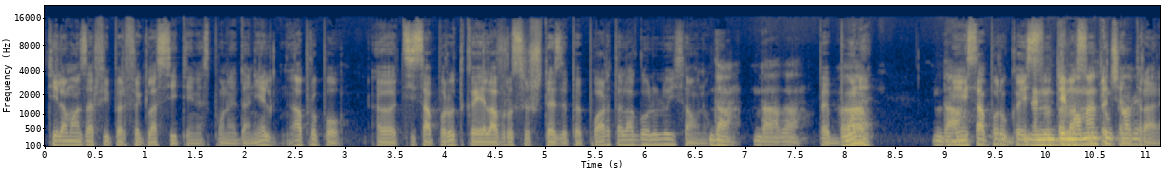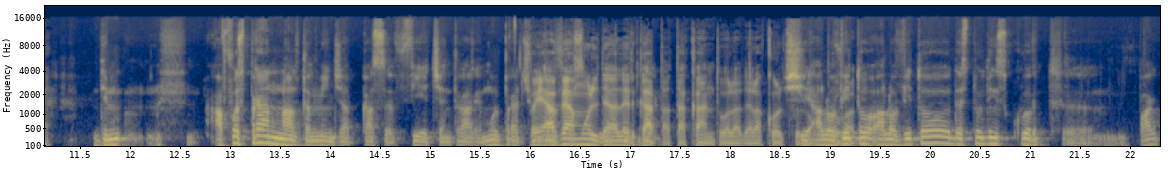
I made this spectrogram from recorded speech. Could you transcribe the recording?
Tilemans ar fi perfect la City, ne spune Daniel. Apropo, uh, ți s-a părut că el a vrut să șuteze pe poartă la golul lui sau nu? Da, da, da. Pe bune? Uh, da. Mie mi s-a părut că e 100% din momentul centrare. Care, din, a fost prea înaltă mingea ca să fie centrare, mult prea ciudat. Păi avea mult de alergat centrare. atacantul ăla de la colțul. Și a lovit-o, a lovit-o destul din scurt. Par,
